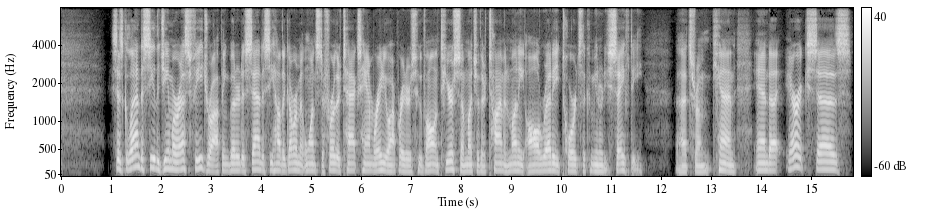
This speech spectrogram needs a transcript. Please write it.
He says, Glad to see the GMRS fee dropping, but it is sad to see how the government wants to further tax ham radio operators who volunteer so much of their time and money already towards the community's safety. That's from Ken. And uh, Eric says,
